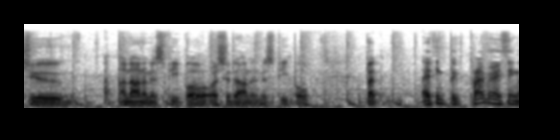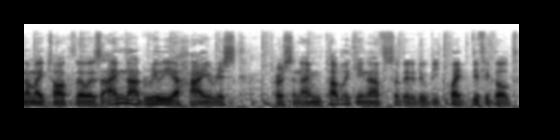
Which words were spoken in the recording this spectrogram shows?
to anonymous people or pseudonymous people. But I think the primary thing on my talk, though, is I'm not really a high risk person. I'm public enough so that it would be quite difficult,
